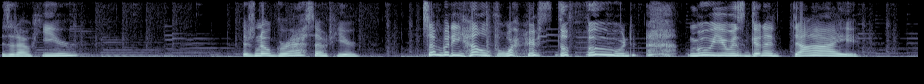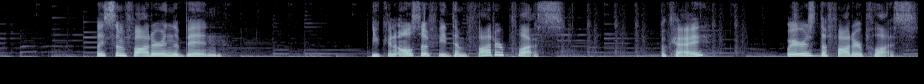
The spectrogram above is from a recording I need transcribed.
Is it out here? There's no grass out here. Somebody help! Where's the food? Muyu is gonna die! Place some fodder in the bin. You can also feed them fodder plus. Okay. Where is the fodder plus?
